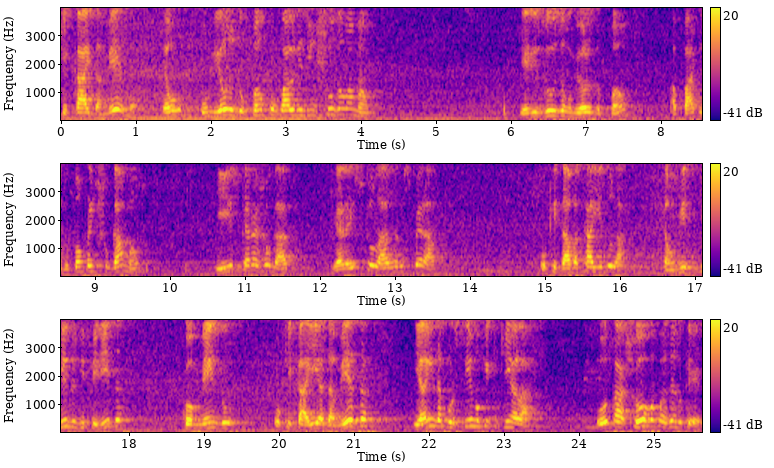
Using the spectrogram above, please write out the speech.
que cai da mesa, é o, o miolo do pão com o qual eles enxugam a mão. Eles usam o miolo do pão, a parte do pão, para enxugar a mão. E isso que era jogado. E era isso que o Lázaro esperava. O que estava caído lá. Então, vestido de feridas, comendo o que caía da mesa, e ainda por cima o que, que tinha lá? O cachorro fazendo o quê?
